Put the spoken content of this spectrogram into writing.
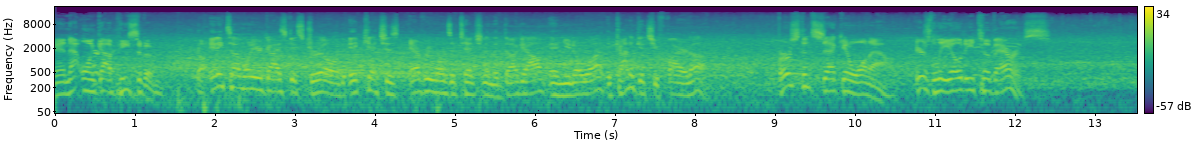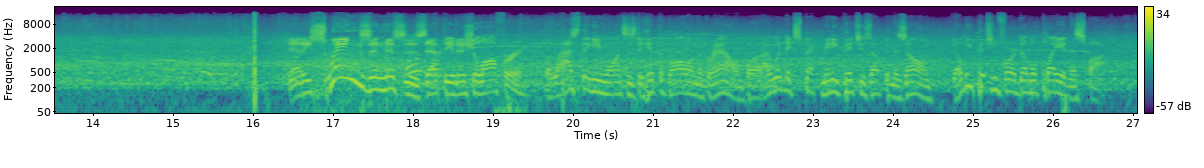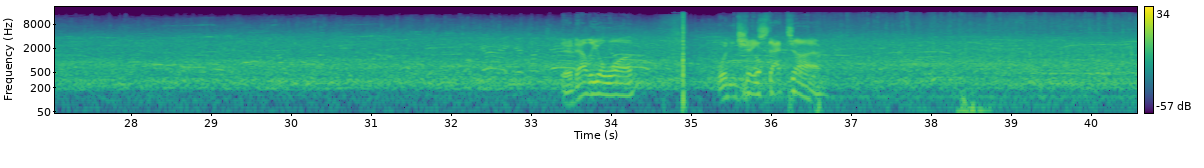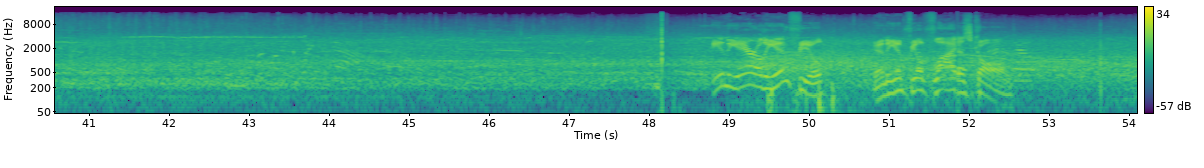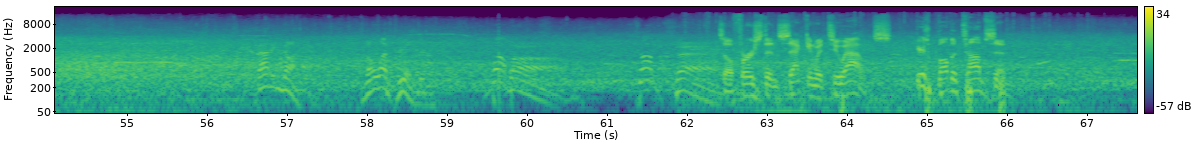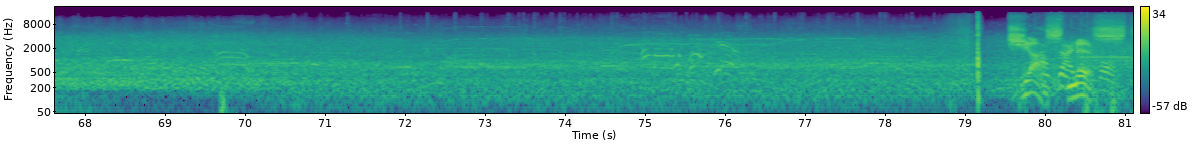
And that one got a piece of him. Well, anytime one of your guys gets drilled, it catches everyone's attention in the dugout. And you know what? It kind of gets you fired up. First and second, one out. Here's Leody Taveras. And he swings and misses at the initial offering. The last thing he wants is to hit the ball on the ground, but I wouldn't expect many pitches up in the zone. They'll be pitching for a double play in this spot. And now the 0-1. Wouldn't chase that time. In the air on the infield. And the infield fly is called. Batting ninth. The left fielder. Bubba. So first and second with two outs. Here's Bubba Thompson. Just missed.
